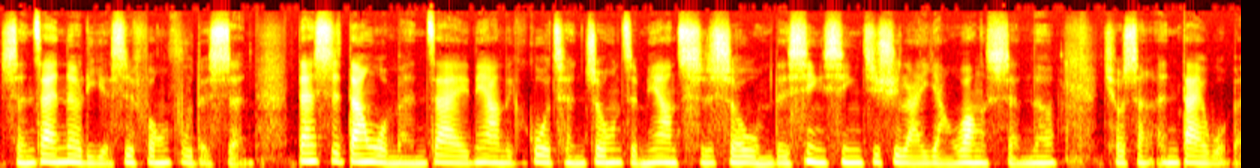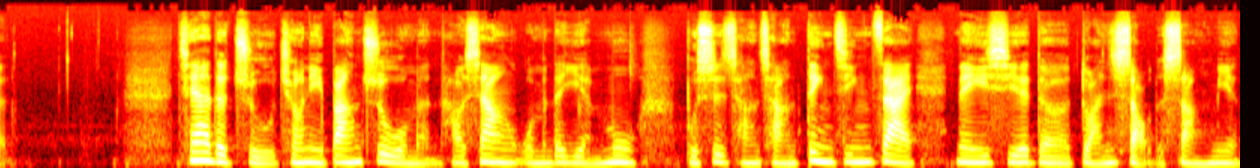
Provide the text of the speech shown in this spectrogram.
神在那里也是丰富的神。但是，当我们在那样的一个过程中，怎么样持守我们的信心，继续来仰望神呢？求神恩待我们。亲爱的主，求你帮助我们，好像我们的眼目不是常常定睛在那一些的短少的上面。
